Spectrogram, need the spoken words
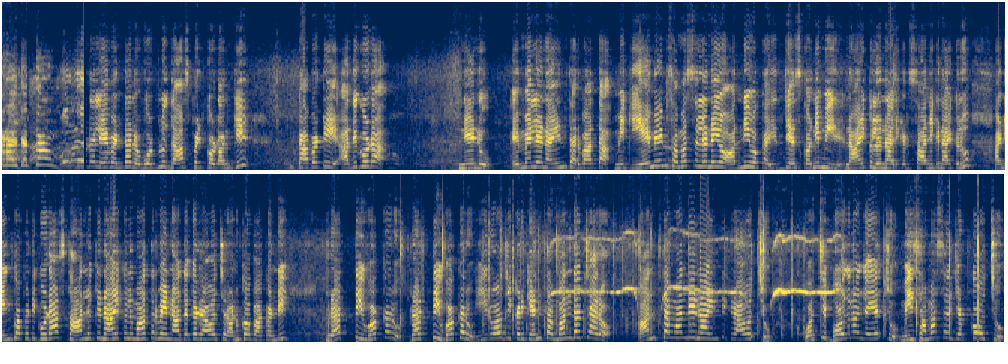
కూడా లేవంటారు. ఒడ్లు దాచిపెట్టుకోవడానికి. కాబట్టి అది కూడా నేను ఎమ్మెల్యేని అయిన తర్వాత మీకు ఏమేమి సమస్యలు ఉన్నాయో అన్నీ ఒక ఇది చేసుకొని మీ నాయకులు ఉన్నారు ఇక్కడ స్థానిక నాయకులు. అండ్ ఇంకొకటి కూడా స్థానిక నాయకులు మాత్రమే నా దగ్గర రావచ్చు అనుకోబాకండి. ప్రతి ఒక్కరు ప్రతి ఒక్కరు ఈరోజు ఇక్కడికి ఎంత మంది వచ్చారో అంతమంది నా ఇంటికి రావచ్చు వచ్చి భోజనం చేయొచ్చు మీ సమస్యలు చెప్పుకోవచ్చు.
